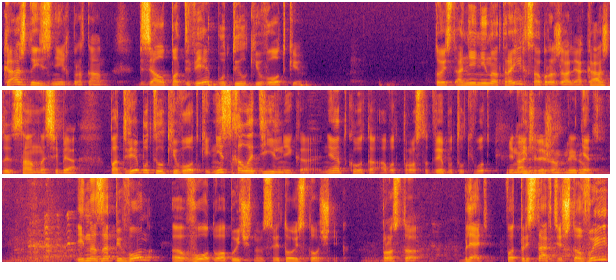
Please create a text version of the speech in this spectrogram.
Каждый из них, братан, взял по две бутылки водки, то есть они не на троих соображали, а каждый сам на себя. По две бутылки водки, не с холодильника, не откуда-то, а вот просто две бутылки водки. И начали жонглировать. Нет. И на запивон э, воду обычную, святой источник. Просто, блядь, вот представьте, что вы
